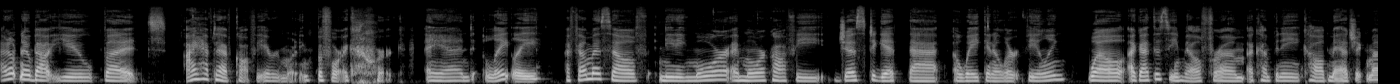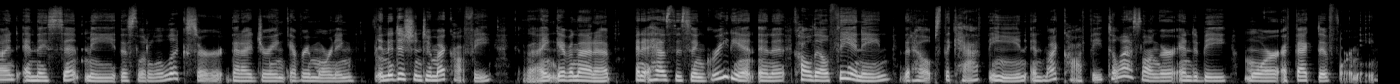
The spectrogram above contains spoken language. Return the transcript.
I don't know about you, but I have to have coffee every morning before I go to work. And lately, I found myself needing more and more coffee just to get that awake and alert feeling. Well, I got this email from a company called Magic Mind, and they sent me this little elixir that I drink every morning in addition to my coffee, because I ain't giving that up. And it has this ingredient in it called L theanine that helps the caffeine in my coffee to last longer and to be more effective for me.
